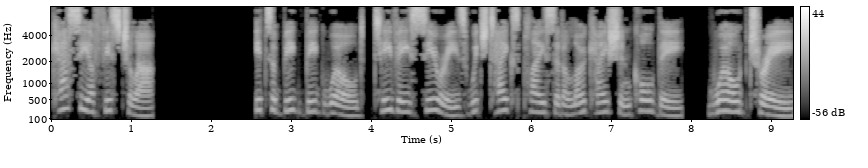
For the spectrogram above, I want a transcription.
Cassia fistula. It's a Big Big World, TV series which takes place at a location called the World Tree.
